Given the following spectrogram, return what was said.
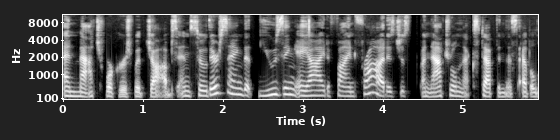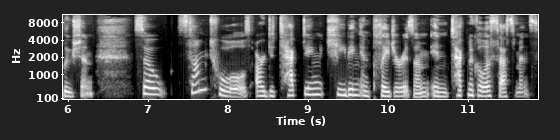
and match workers with jobs. And so they're saying that using AI to find fraud is just a natural next step in this evolution. So, some tools are detecting cheating and plagiarism in technical assessments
